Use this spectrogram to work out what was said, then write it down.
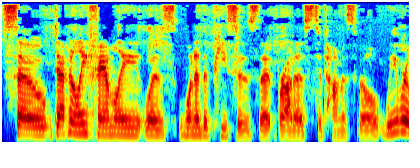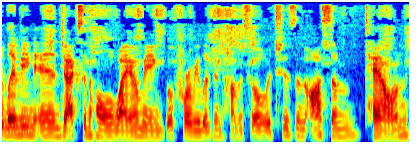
So definitely family was one of the pieces that brought us to Thomasville. We were living in Jackson Hole, Wyoming before we lived in Thomasville, which is an awesome town,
